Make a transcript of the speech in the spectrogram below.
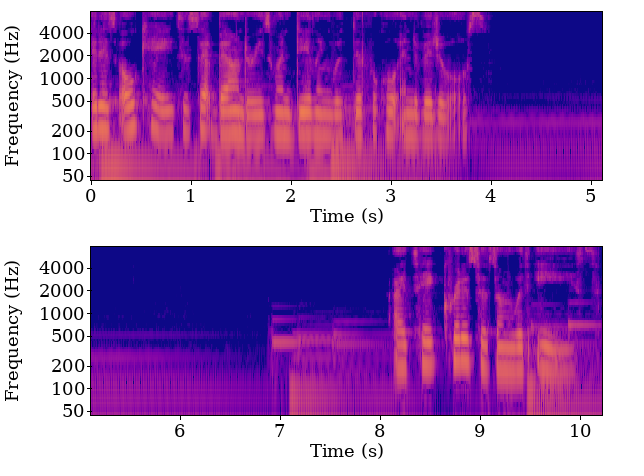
It is okay to set boundaries when dealing with difficult individuals. I take criticism with ease.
